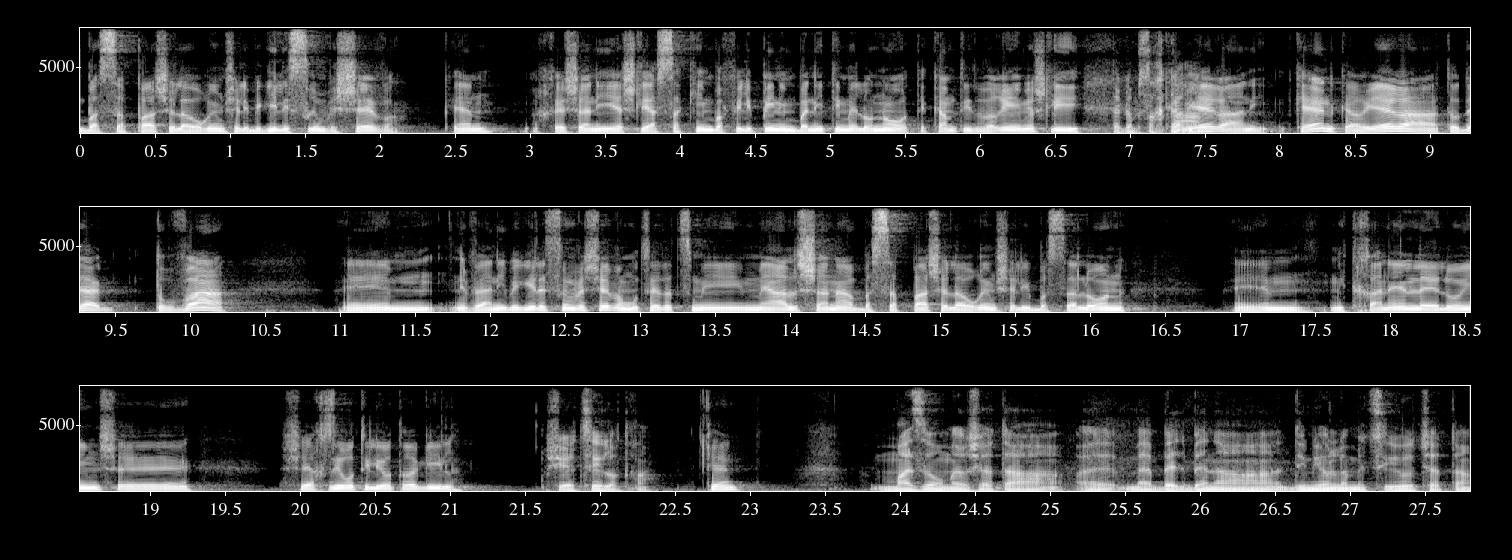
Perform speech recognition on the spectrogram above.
בספה של ההורים שלי בגיל 27, כן? אחרי שאני, יש לי עסקים בפיליפינים, בניתי מלונות, הקמתי דברים, יש לי... אתה גם שחקן. קריירה, אני, כן, קריירה, אתה יודע, טובה. אמ, ואני בגיל 27 מוצא את עצמי מעל שנה בספה של ההורים שלי בסלון, אמ, מתחנן לאלוהים ש... שיחזיר אותי להיות רגיל, שיציל אותך. כן? מה זה אומר שאתה אה, מאבד בין הדמיון למציאות שאתה...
